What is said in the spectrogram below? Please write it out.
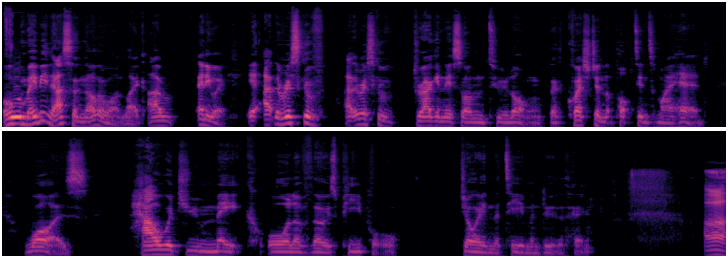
Oh, maybe that's another one. Like I anyway. At the risk of at the risk of dragging this on too long, the question that popped into my head was, how would you make all of those people join the team and do the thing? Uh,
